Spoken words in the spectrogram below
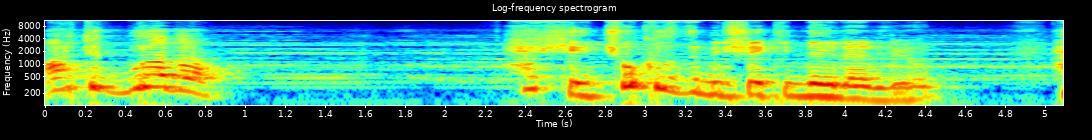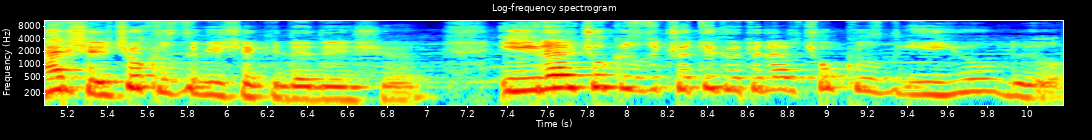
artık burada. Her şey çok hızlı bir şekilde ilerliyor. Her şey çok hızlı bir şekilde değişiyor. İyiler çok hızlı, kötü kötüler çok hızlı iyi oluyor.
